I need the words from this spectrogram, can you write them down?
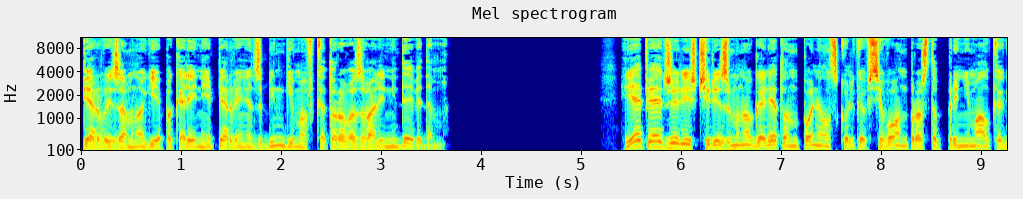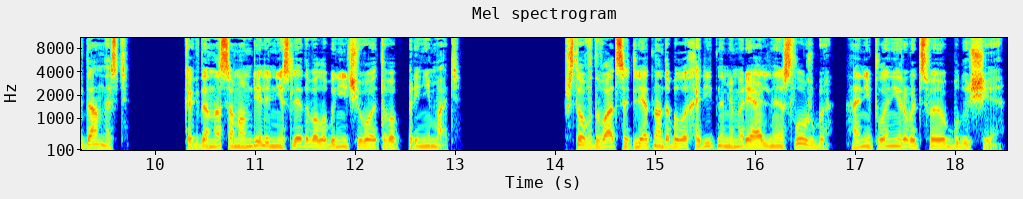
первый за многие поколения первенец Бингемов, которого звали не Дэвидом. И опять же, лишь через много лет он понял, сколько всего он просто принимал как данность, когда на самом деле не следовало бы ничего этого принимать. Что в 20 лет надо было ходить на мемориальные службы, а не планировать свое будущее.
